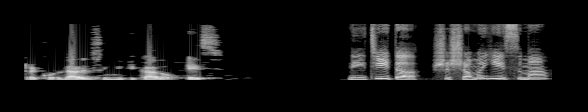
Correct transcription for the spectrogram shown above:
recordar el significado es 你记得是什么意思吗？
